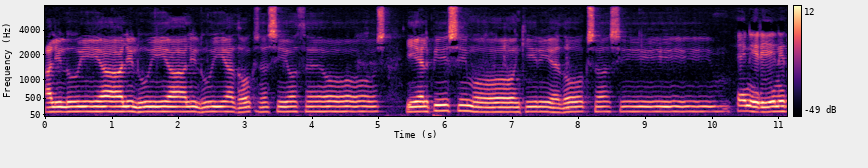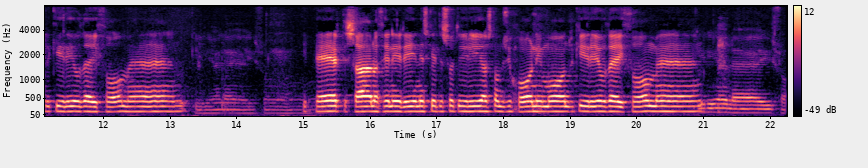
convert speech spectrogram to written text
Αλληλούια, αλληλούια, αλληλούια, δόξα Σοι ο Θεός. Η ελπίσιμον, Κύριε, δόξα Σοι. Εν ειρήνη του Κυρίου δεηθόμεν. Κύριε ελέησον. Υπέρ της άνωθεν ειρήνης και της σωτηρίας των ψυχών ημών του Κυρίου δεηθόμεν. Κύριε ελέησον.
